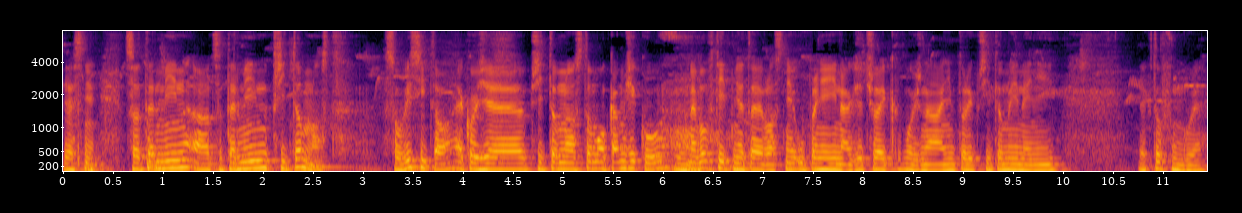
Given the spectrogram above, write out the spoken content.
Jasně. Co termín, co termín přítomnost? Souvisí to? Jakože přítomnost v tom okamžiku? Mm. Nebo v týdně to je vlastně úplně jinak, že člověk možná ani tolik přítomný není? Jak to funguje?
